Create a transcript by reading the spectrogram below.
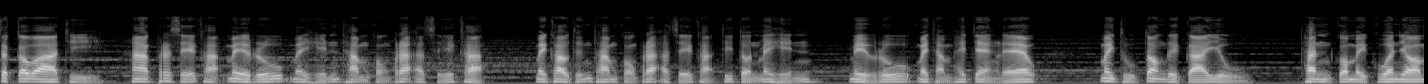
สกวาที หากพระเสขะไม่รู้ไม่เห็นธรรมของพระอเสขะ ไม่เข้าถึงธรรมของพระอเสขะที่ตนไม่เห็น ไม่รู้ไม่ทำให้แจ้งแล้ว ไม่ถูกต้องด้วยกายอยู่ ท่านก็ไม่ควรยอม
